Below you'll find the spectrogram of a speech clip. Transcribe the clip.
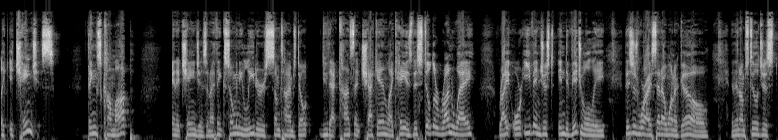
like it changes. Things come up and it changes. And I think so many leaders sometimes don't do that constant check in like, hey, is this still the runway? Right. Or even just individually, this is where I said I want to go. And then I'm still just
